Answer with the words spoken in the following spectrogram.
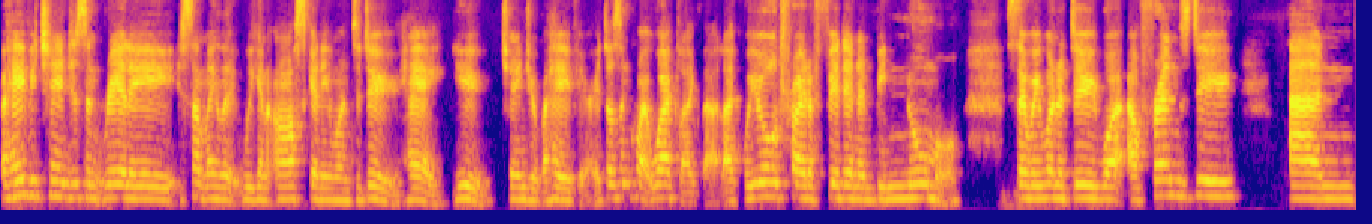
behavior change isn't really something that we can ask anyone to do. Hey you change your behavior. It doesn't quite work like that. Like we all try to fit in and be normal. So we want to do what our friends do and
